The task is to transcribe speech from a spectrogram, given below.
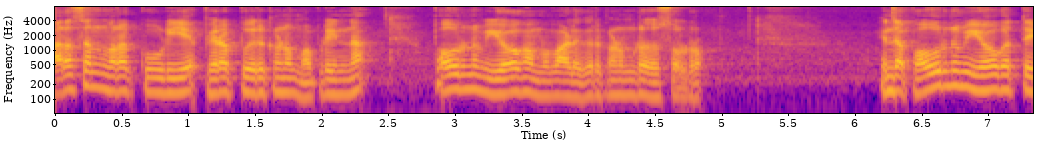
அரசன் வரக்கூடிய பிறப்பு இருக்கணும் அப்படின்னா பௌர்ணமி யோகம் அவளுக்கு இருக்கணுன்றதை சொல்கிறோம் இந்த பௌர்ணமி யோகத்தை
